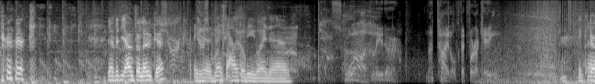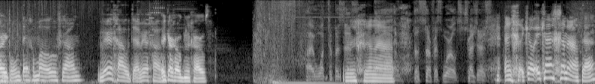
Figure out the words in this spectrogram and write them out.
Jij vindt die auto leuk, hè? Is de beste auto die ik ooit heb. Squad leader. A title fit for a king. Ik krijg Kijk. een bom tegen mijn hoofd aan. Weer goud, hè, weer goud. Ik krijg ook nu goud. Een granaat. En ik, ik krijg een granaat, hè?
